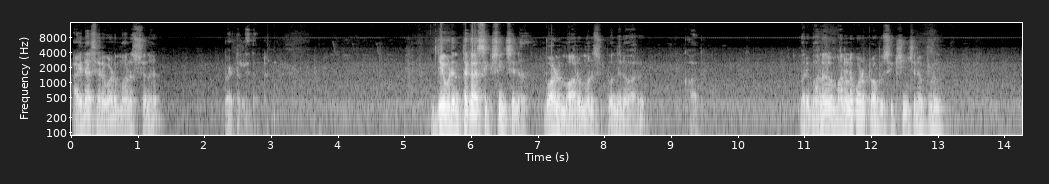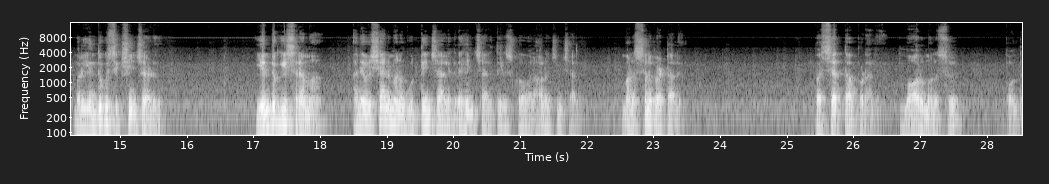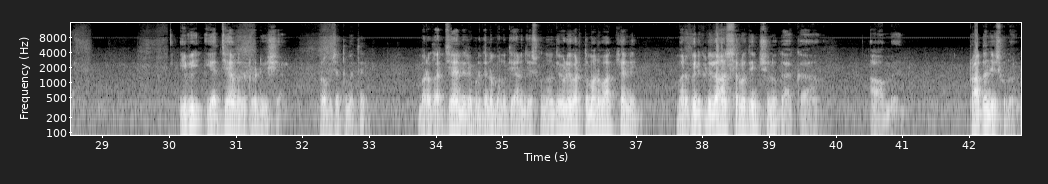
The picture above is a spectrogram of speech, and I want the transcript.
అయినా సరే వాడు మనస్సున పెట్టలేదంట. దేవుడు ఎంతగా శిక్షించిన వాళ్ళు మారు మనసు పొందినవారు కాదు. మరి మన మనల్ని కూడా ప్రభు శిక్షించినప్పుడు మరి ఎందుకు శిక్షించాడు? ఎందుకు ఈ శ్రమ? అనే విషయాన్ని మనం గుర్తించాలి గ్రహించాలి తెలుసుకోవాలి ఆలోచించాలి. మనస్సును పెట్టాలి. పశ్చాత్తాపడాలి. మారు మనస్సు పొందాలి. ఇవి ఈ అధ్యాయంలో ఉన్నటువంటి విషయాలు. ప్రభుత్వమైతే మరొక అధ్యాయాన్ని రేపటి దినం మనం ధ్యానం చేసుకుందాం. దేవుడి వర్తమాన వాక్యాన్ని మన వినికిడిలో ఆశీర్వదించును గాక ఆమె ప్రార్థన చేసుకుందాం.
